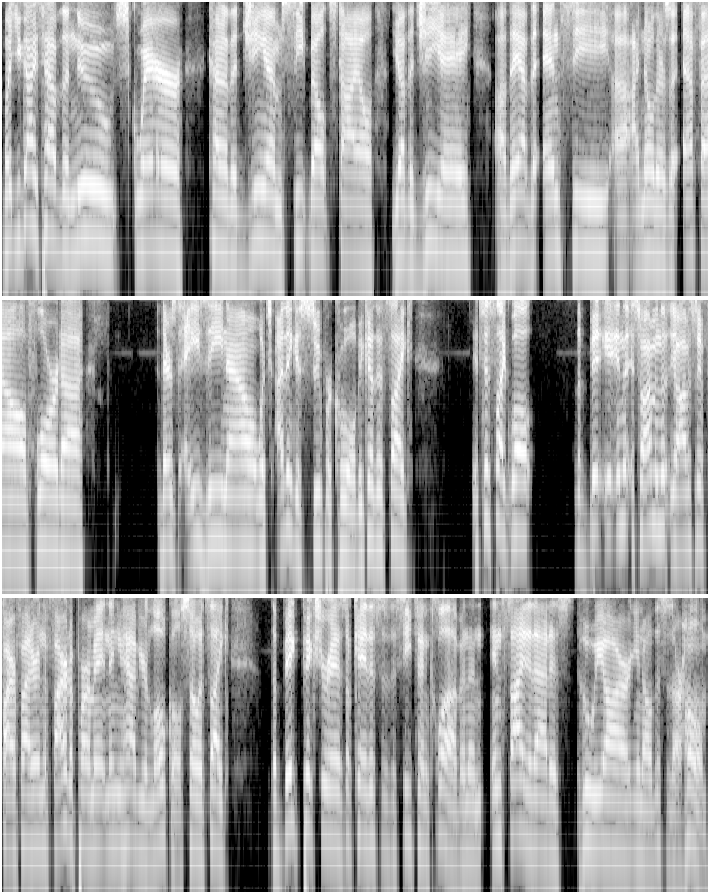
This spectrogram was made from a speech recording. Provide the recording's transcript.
but you guys have the new square kind of the GM seatbelt style. You have the GA. Uh, they have the NC. Uh, I know there's a FL Florida. There's AZ now, which I think is super cool because it's like, it's just like, well, the big in the, so I'm in the obviously a firefighter in the fire department, and then you have your local. So it's like the big picture is okay, this is the C10 club, and then inside of that is who we are. You know, this is our home.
